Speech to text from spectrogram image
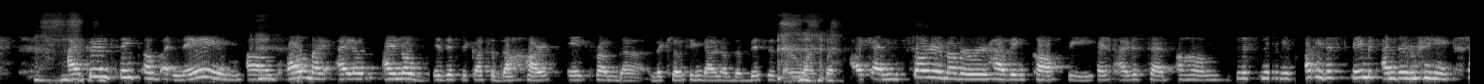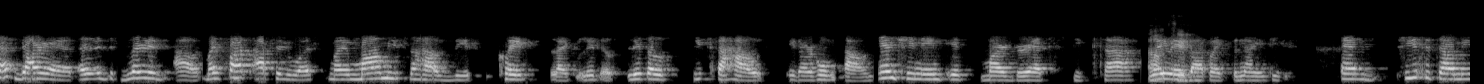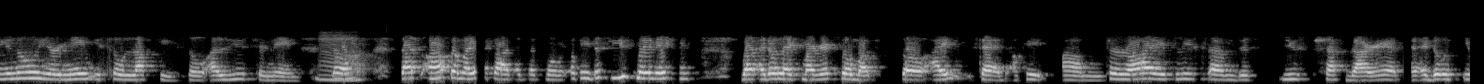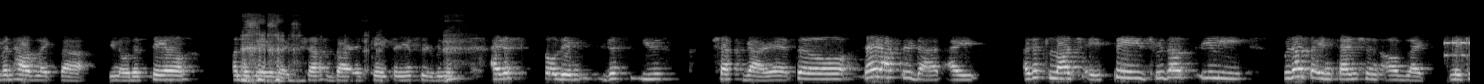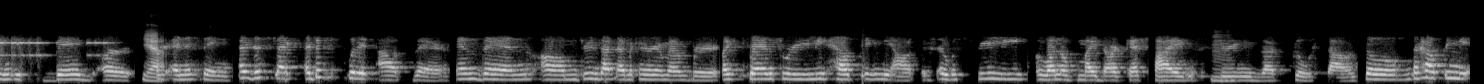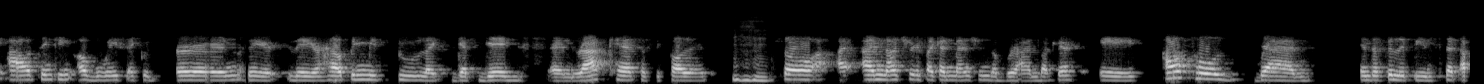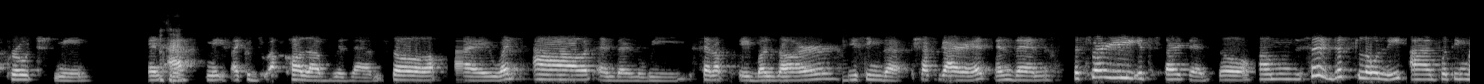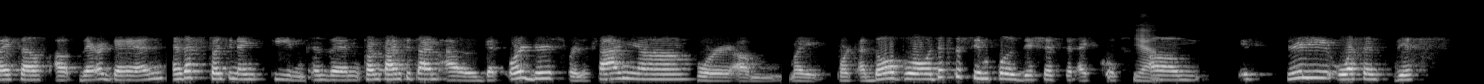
I couldn't think of a name. Um, all my I don't I know is it because of the heartache from the the closing down of the business or what, but I can still remember we are having coffee and I just said, um, just name it okay, just name it under me, Chef Garrett, and I just blurted it out. My thought actually was my mom used to have this quaint like little little pizza house in our hometown, and she named it Margaret's Pizza way way back like the nineties. And she used to tell me, you know, your name is so lucky, so I'll use your name. Mm. So that's also my thought at that moment. Okay, just use my name. But I don't like Margaret so much. So I said, okay, um, Sarai, please um just use Chef Garrett. And I don't even have like the, you know, the tail on the name, like Chef Garrett Catering Services. I just told him, just use Chef Garrett. So right after that, I I just launched a page without really without the intention of like making it big or Yeah. or anything. I just like I just put it out there. And then um during that time I can remember my friends were really helping me out because it was really one of my darkest times Mm. during that close down. So they're helping me out thinking of ways I could earn. They they are helping me to like get gigs and rackets as we call it. Mhm. So I, I'm not sure if I can mention the brand, but there's a household brand in the Philippines that approached me and Okay. asked me if I could do a collab with them. So I went out and then we set up a bazaar using the Chef Garrett and then that's where really it started. So um so just slowly I'm putting myself out there again and that's 2019 and then from time to time I'll get orders for lasagna, for um my pork adobo, just the simple dishes that I cook yeah um it really wasn't this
